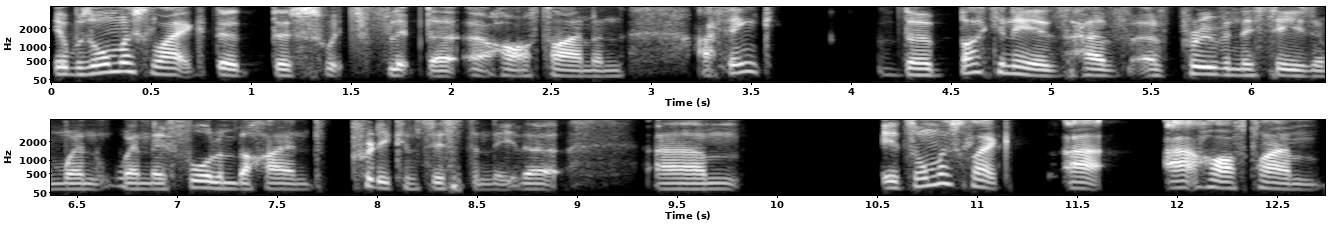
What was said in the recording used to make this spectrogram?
it was almost like the the switch flipped at, at halftime. And I think the Buccaneers have have proven this season when when they've fallen behind pretty consistently that um, it's almost like at at halftime,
